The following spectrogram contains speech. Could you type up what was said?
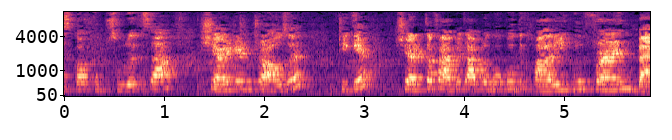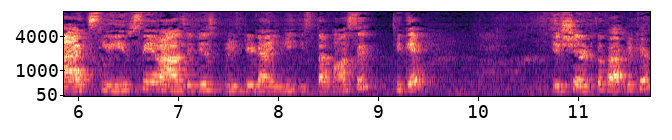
इसका खूबसूरत सा शर्ट एंड ट्राउज़र ठीक है? शर्ट का फैब्रिक आप लोगों को दिखा रही हूँ। Front back sleeve same as it is printed आएँगी इस तरह से, ठीक है? ये शर्ट का फैब्रिक है।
